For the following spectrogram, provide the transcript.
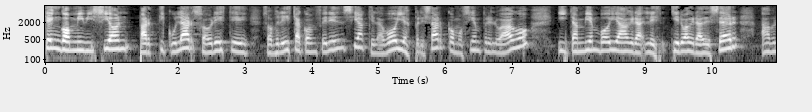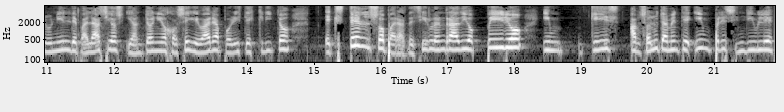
Tengo mi visión particular sobre, este, sobre esta conferencia que la voy a expresar como siempre lo hago y también voy a les quiero agradecer a Brunil de Palacios y Antonio José Guevara por este escrito extenso para decirlo en radio, pero que es absolutamente imprescindible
